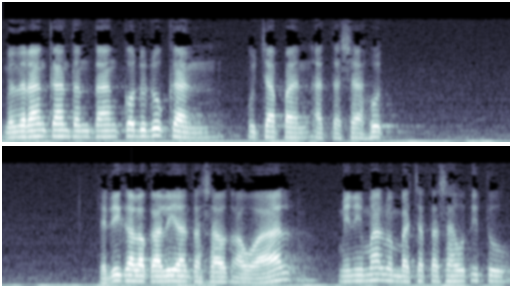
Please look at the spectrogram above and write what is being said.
Menerangkan tentang kedudukan ucapan at-tasyahud jadi kalau kalian tasawuf awal minimal membaca tasawuf itu.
